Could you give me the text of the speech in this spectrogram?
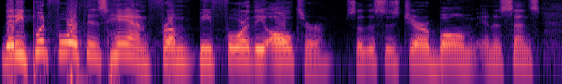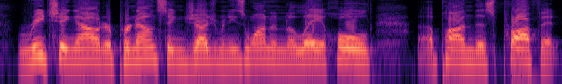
that he put forth his hand from before the altar. So this is Jeroboam, in a sense, reaching out or pronouncing judgment. He's wanting to lay hold upon this prophet.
